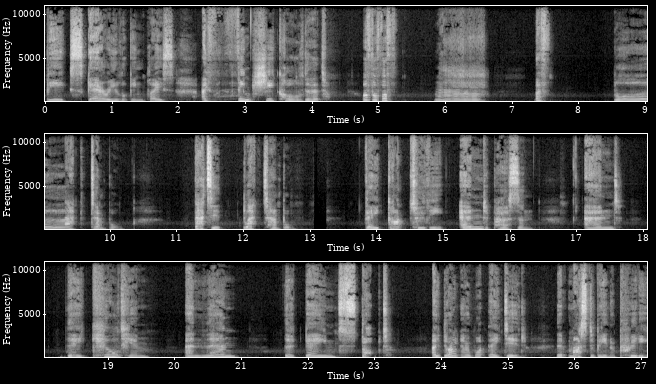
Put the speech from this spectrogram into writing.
big, scary looking place, I think she called it. Woof, woof, woof. Woof. Black Temple. That's it, Black Temple. They got to the end person and they killed him, and then the game stopped. I don't know what they did. It must have been a pretty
